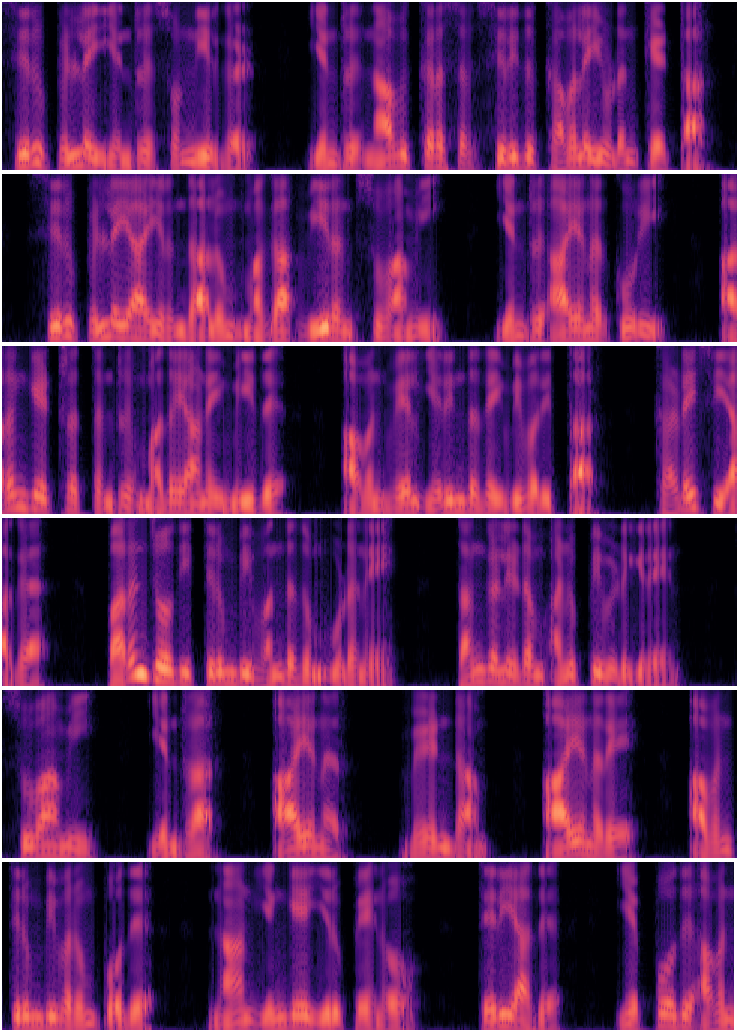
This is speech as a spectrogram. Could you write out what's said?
சிறு பிள்ளை என்று சொன்னீர்கள் என்று நாவுக்கரசர் சிறிது கவலையுடன் கேட்டார். சிறு பிள்ளையாயிருந்தாலும் மகா வீரன் சுவாமி என்று ஆயனர் கூறி அரங்கேற்றத்தன்று மதயானை மீது அவன் வேல் எரிந்ததை விவரித்தார். கடைசியாக பரஞ்சோதி திரும்பி வந்ததும் உடனே தங்களிடம் அனுப்பிவிடுகிறேன் சுவாமி என்றார். ஆயனர் வேண்டாம். ஆயனரே அவன் திரும்பி வரும்போது நான் எங்கே இருப்பேனோ தெரியாது. எப்போது அவன்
